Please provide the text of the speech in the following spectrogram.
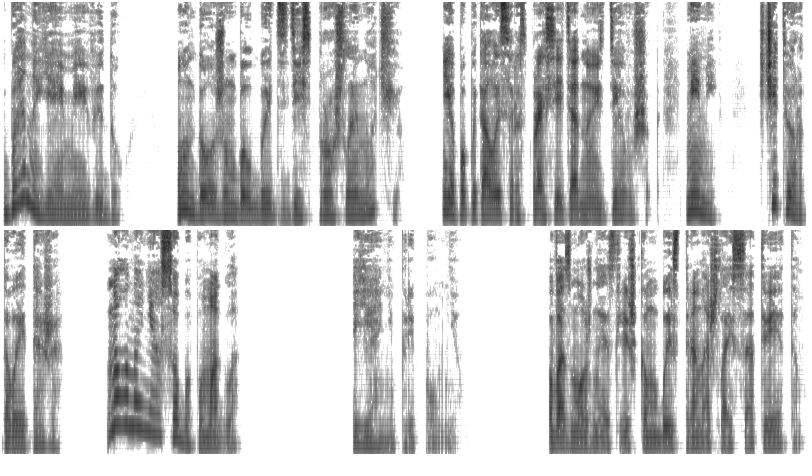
«Бена я имею в виду. Он должен был быть здесь прошлой ночью. Я попыталась расспросить одну из девушек, Мими, с четвертого этажа, не особо помогла. Я не припомню. Возможно, я слишком быстро нашлась с ответом,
